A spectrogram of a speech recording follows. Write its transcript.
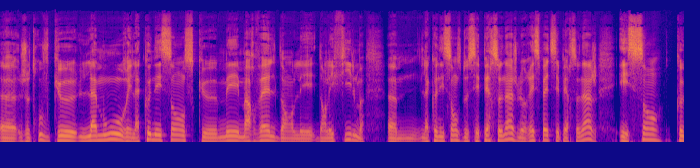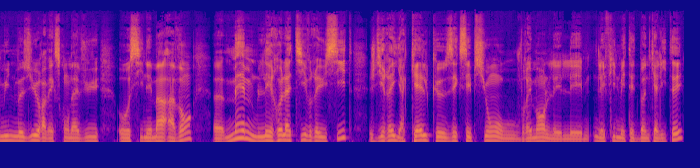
Euh, je trouve que l'amour et la connaissance que met Marvel dans les, dans les films, euh, la connaissance de ses personnages, le respect de ses personnages, est sans commune mesure avec ce qu'on a vu au cinéma avant. Euh, même les relatives réussites, je dirais, il y a quelques exceptions où vraiment les, les, les films étaient de bonne qualité.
